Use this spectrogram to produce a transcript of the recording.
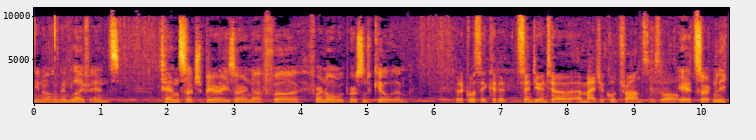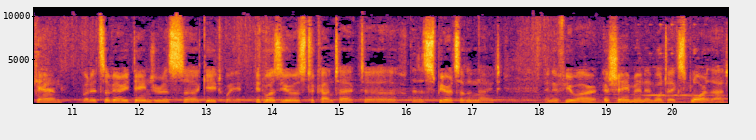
you know, and then life ends. Ten such berries are enough uh, for a normal person to kill them. But of course, it could send you into a, a magical trance as well. It certainly can, but it's a very dangerous uh, gateway. It was used to contact uh, the spirits of the night. And if you are a shaman and want to explore that,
